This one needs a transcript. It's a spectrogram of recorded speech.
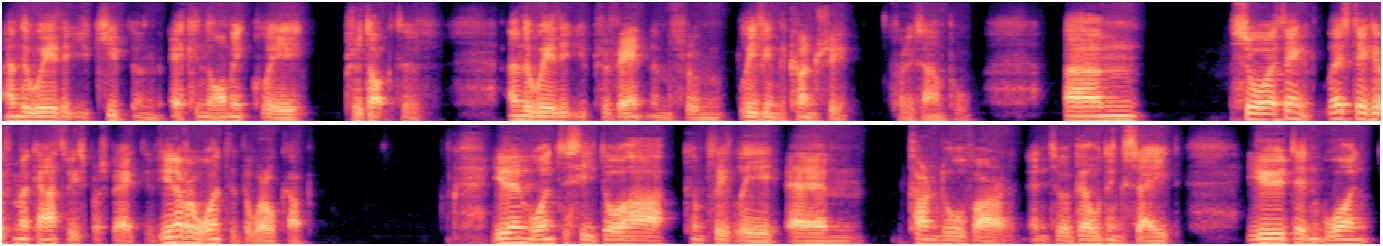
and the way that you keep them economically productive, and the way that you prevent them from leaving the country, for example. Um, so I think let's take it from a Qataris perspective. You never wanted the World Cup. You didn't want to see Doha completely um, turned over into a building site. You didn't want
